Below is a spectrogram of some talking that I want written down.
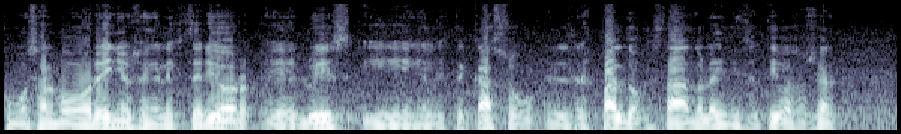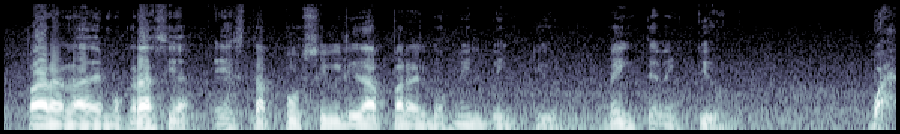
como salvadoreños en el exterior, eh, Luis, y en este caso el respaldo que está dando la iniciativa social para la democracia esta posibilidad para el 2021, 2021. Bueno,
